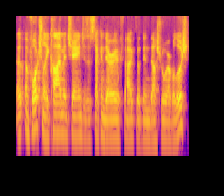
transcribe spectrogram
unfortunately, climate change is a secondary effect of the industrial revolution,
